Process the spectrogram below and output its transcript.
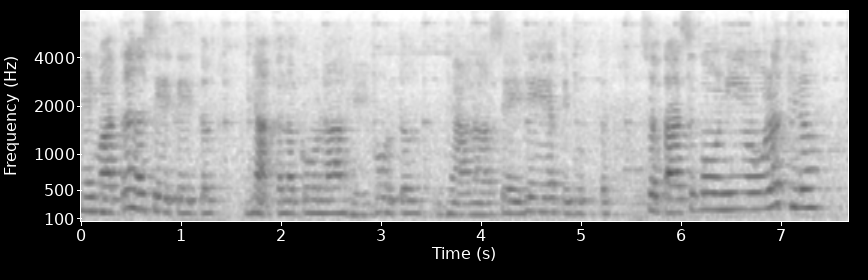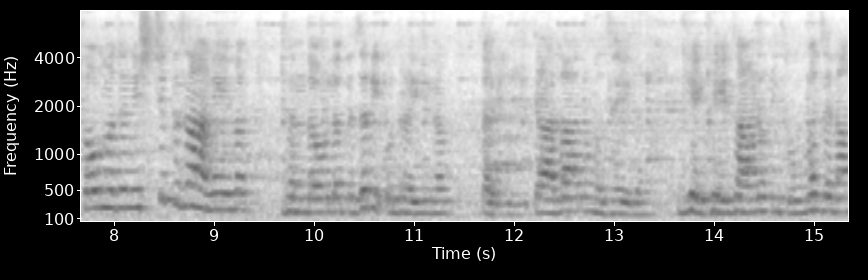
हे मात्र नसे तेत. ज्ञात न कोणा हे होत ज्ञान असे हे अतिगुप्त. स्वतःस कोणी ओळखिल तो मज निश्चित जाणेल. धनदौलत जरी उधळील तरी त्याला नुमजेल घे घे जाणून तू मजना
